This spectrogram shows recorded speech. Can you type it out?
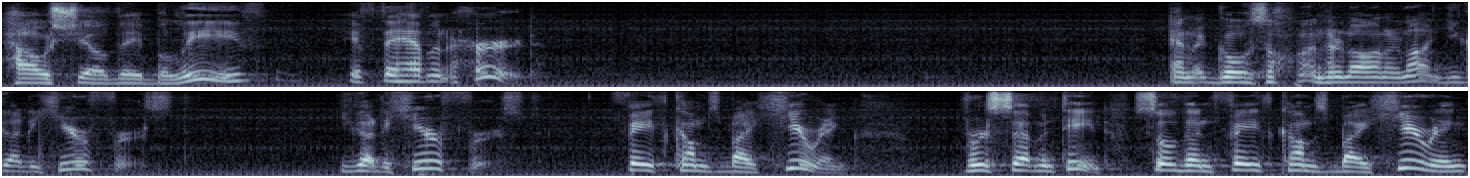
How shall they believe if they haven't heard? And it goes on and on and on. You got to hear first. You got to hear first. Faith comes by hearing. Verse 17. So then faith comes by hearing,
